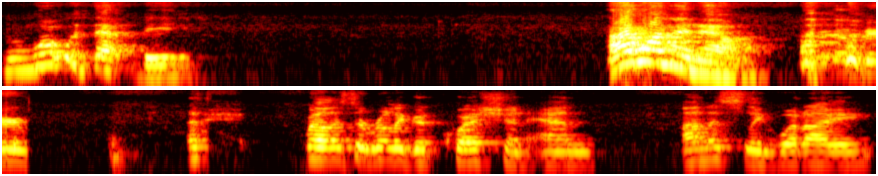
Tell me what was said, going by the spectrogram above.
What would that be? I want to know. Well, it's a really good question. And honestly, what I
